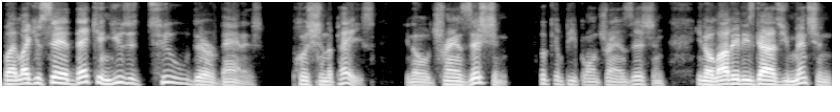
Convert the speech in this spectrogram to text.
But like you said, they can use it to their advantage, pushing the pace. You know, transition, hooking people on transition. You know, a lot of these guys you mentioned,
